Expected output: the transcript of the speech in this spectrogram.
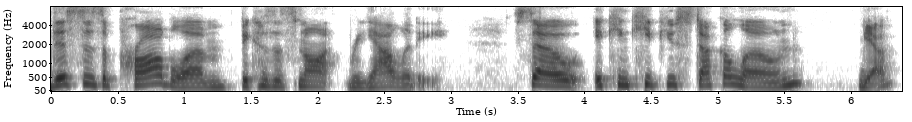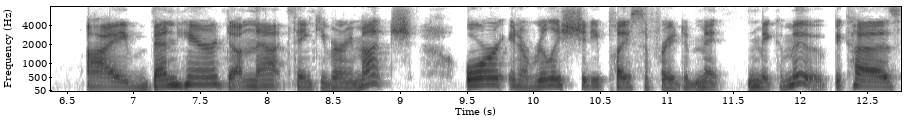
This is a problem because it's not reality. So it can keep you stuck alone. Yeah, I've been here, done that. Thank you very much. Or in a really shitty place, afraid to make, make a move because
